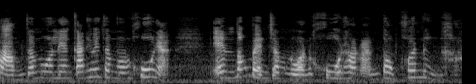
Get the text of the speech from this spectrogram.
สามจำนวนเรียงกันที่เป็นจำนวนคู่เนี่ย n ต้องเป็นจำนวนคู่เท่านั้นตอบข้อหนึ่งค่ะ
